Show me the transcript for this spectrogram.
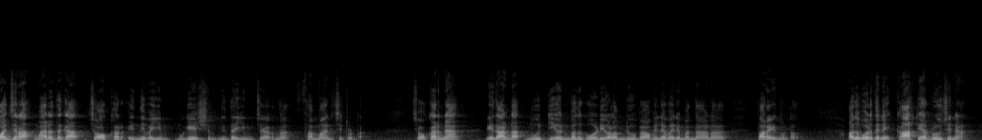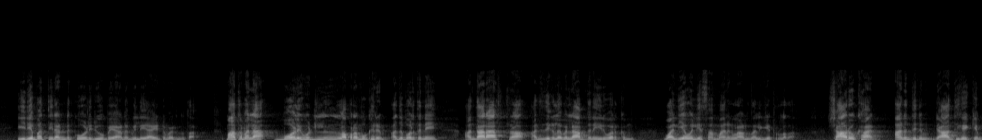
വജ്ര മരതക ചോക്കർ എന്നിവയും മുകേഷും നിതയും ചേർന്ന് സമ്മാനിച്ചിട്ടുണ്ട്. ചോക്കറിന് ഏതാണ്ട് നൂറ്റി ഒൻപത് കോടിയോളം രൂപ വില വരുമെന്നാണ് പറയുന്നുണ്ട് അതുപോലെ തന്നെ കാർട്ടിയർ ബ്രൂച്ചിന് ഇരുപത്തിരണ്ട് കോടി രൂപയാണ് വിലയായിട്ട് വരുന്നത്. മാത്രമല്ല ബോളിവുഡിൽ നിന്നുള്ള പ്രമുഖരും അതുപോലെ തന്നെ അന്താരാഷ്ട്ര അതിഥികളുമെല്ലാം തന്നെ ഇരുവർക്കും വലിയ വലിയ സമ്മാനങ്ങളാണ് നൽകിയിട്ടുള്ളത്. ഷാറുഖ് ഖാൻ അനന്തിനും രാധികയ്ക്കും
